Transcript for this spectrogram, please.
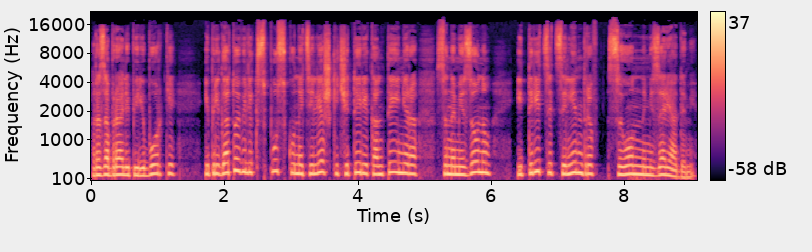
разобрали переборки и приготовили к спуску на тележке четыре контейнера с аномизоном и 30 цилиндров с ионными зарядами.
